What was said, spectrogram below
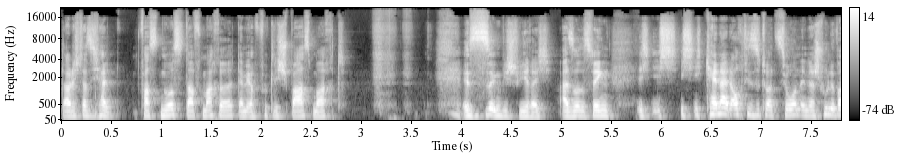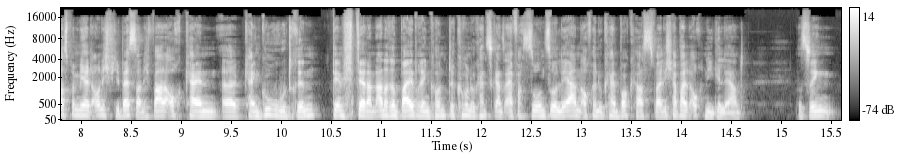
dadurch, dass ich halt fast nur Stuff mache, der mir auch wirklich Spaß macht, es ist irgendwie schwierig. Also deswegen, ich, ich, ich, ich kenne halt auch die Situation, in der Schule war es bei mir halt auch nicht viel besser. Und ich war auch kein, äh, kein Guru drin, dem, der dann anderen beibringen konnte, komm, du kannst ganz einfach so und so lernen, auch wenn du keinen Bock hast, weil ich habe halt auch nie gelernt. Deswegen,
